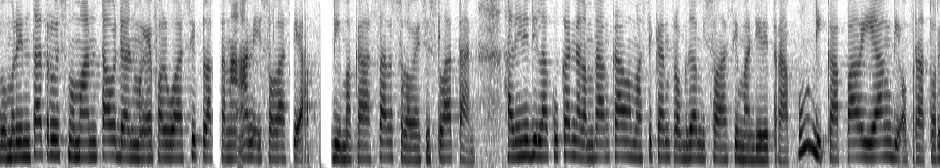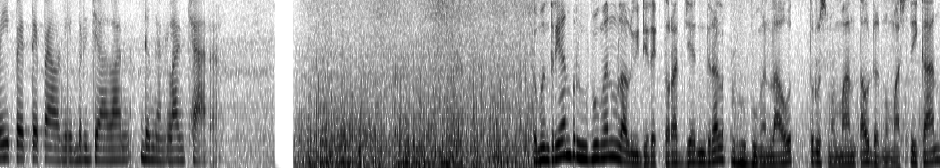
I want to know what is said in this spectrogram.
pemerintah terus memantau dan mengevaluasi pelaksanaan isolasi apung di Makassar, Sulawesi Selatan. Hal ini dilakukan dalam rangka memastikan program isolasi mandiri terapung di kapal yang dioperatori PT Pelni berjalan dengan lancar. Kementerian Perhubungan melalui Direktorat Jenderal Perhubungan Laut terus memantau dan memastikan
